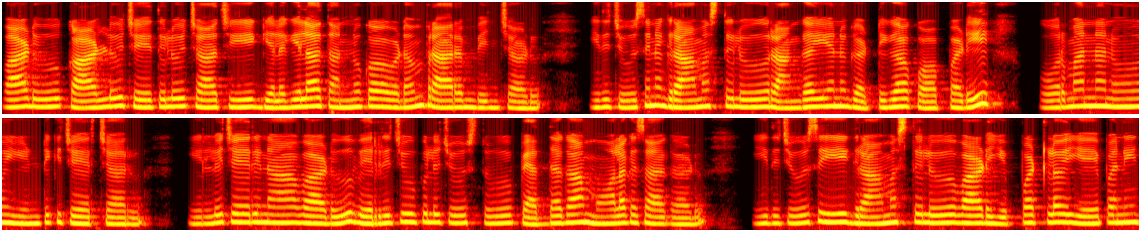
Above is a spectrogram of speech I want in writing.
వాడు కాళ్ళు చేతులు చాచి గిలగిలా తన్నుకోవడం ప్రారంభించాడు. ఇది చూసిన గ్రామస్తులు రంగయ్యను గట్టిగా కోప్పడి కూర్మన్నను ఇంటికి చేర్చారు. ఇల్లు చేరిన వాడు వెర్రి చూపులు చూస్తూ పెద్దగా మూలగసాగాడు. ఇది చూసి గ్రామస్తులు వాడు ఇప్పట్లో ఏ పని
